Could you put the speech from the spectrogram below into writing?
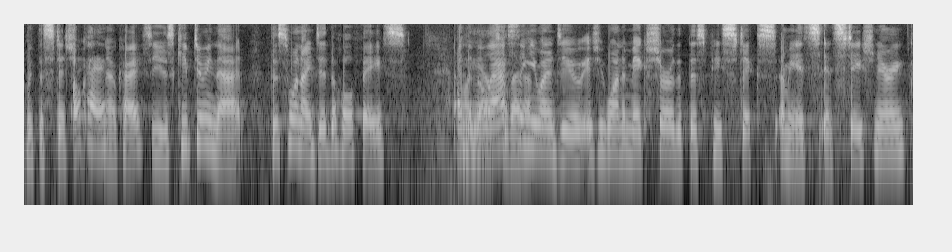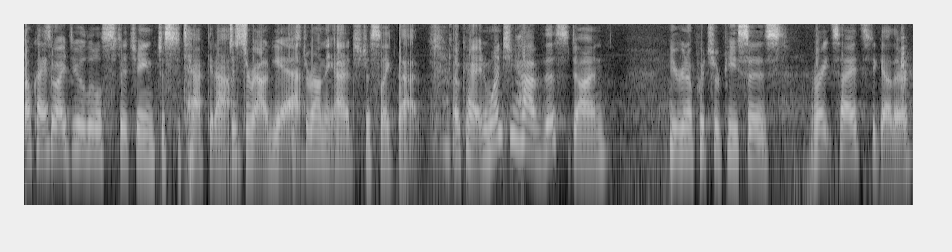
with the stitching. Okay. Okay. So you just keep doing that. This one I did the whole face. And Oh, then yeah, the last thing you want to do is you want to make sure that this piece sticks. I mean, it's it's stationary. Okay. So I do a little stitching just to tack it on. Just around, yeah. Just around the edge, just like that. Okay. And once you have this done, you're going to put your pieces right sides together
